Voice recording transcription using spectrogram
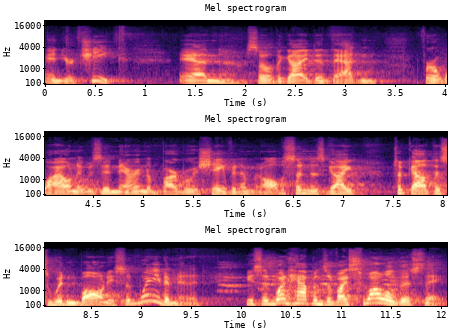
in your cheek? And so the guy did that, and for a while, and it was in there, and the barber was shaving him, and all of a sudden, this guy took out this wooden ball, and he said, Wait a minute. He said, What happens if I swallow this thing?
